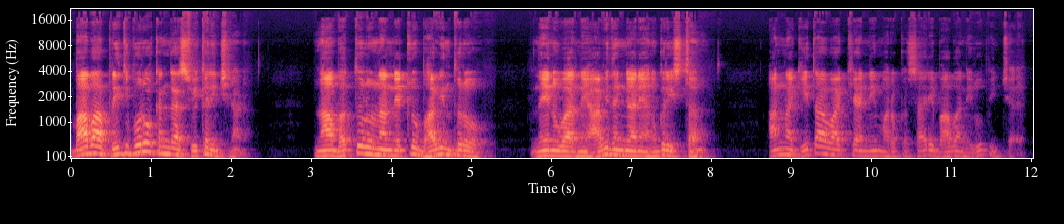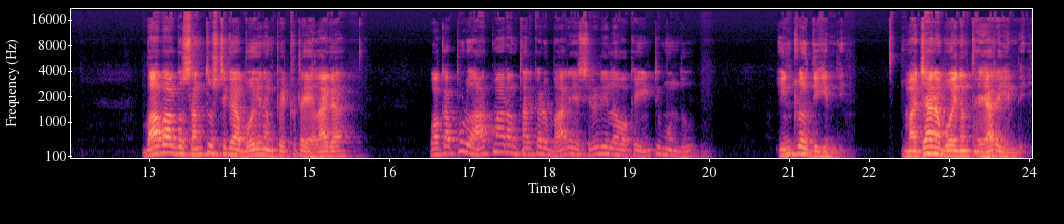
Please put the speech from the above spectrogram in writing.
బాబా ప్రీతిపూర్వకంగా స్వీకరించినాడు. నా భక్తులు నన్నెట్లు భావింతురో నేను వారిని ఆ విధంగానే అనుగ్రహిస్తాను అన్న గీతావాక్యాన్ని మరొకసారి బాబా నిరూపించారు. బాబాకు సంతుష్టిగా భోజనం పెట్టుట ఎలాగా? ఒకప్పుడు ఆత్మారం తలకడు భార్య షిరిడీలో ఒక ఇంటి ముందు ఇంట్లో దిగింది. మధ్యాహ్న భోజనం తయారయ్యింది.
